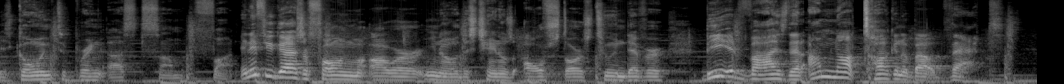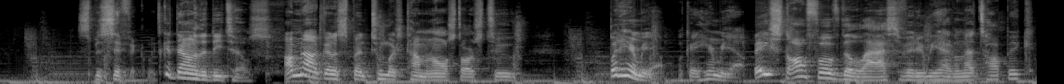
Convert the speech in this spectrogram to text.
is going to bring us some fun. And if you guys are following our, you know, this channel's All Stars 2 endeavor, be advised that I'm not talking about that specifically. Let's get down to the details. I'm not gonna spend too much time on All-Stars 2, but hear me out, okay, hear me out. Based off of the last video we had on that topic,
